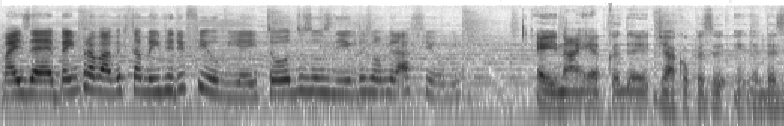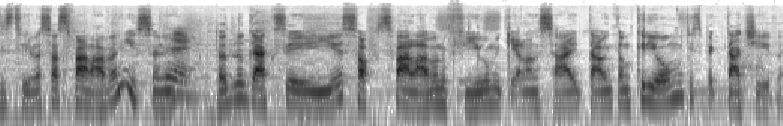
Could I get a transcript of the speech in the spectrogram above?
Mas é bem provável que também vire filme, e aí todos os livros vão virar filme. É, e na época de, de A Culpa das Estrelas só se falava nisso, né? É. Todo lugar que você ia só se falava no filme que ia lançar e tal, então criou muita expectativa.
